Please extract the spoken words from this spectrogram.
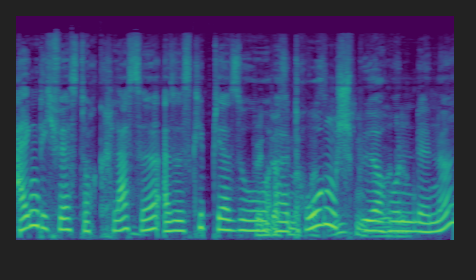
Eigentlich wäre es doch klasse. Also es gibt ja so äh, Drogenspürhunde, ne?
